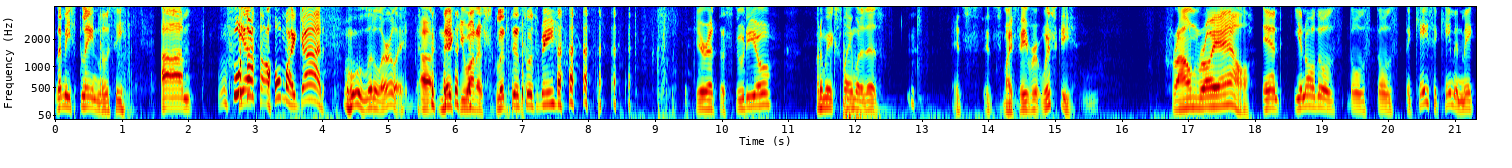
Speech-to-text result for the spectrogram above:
Let me explain, Lucy. Um, What? Yeah. Oh my God. Ooh, a little early. Uh, Nick, you want to split this with me here at the studio? Why don't we explain what it is? It's it's my favorite whiskey, Crown Royal. and you know those those those the case it came in make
